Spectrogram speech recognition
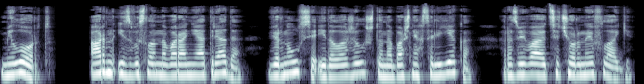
Милорд, Арн из высланного ранее отряда вернулся и доложил, что на башнях Сальека развиваются черные флаги.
